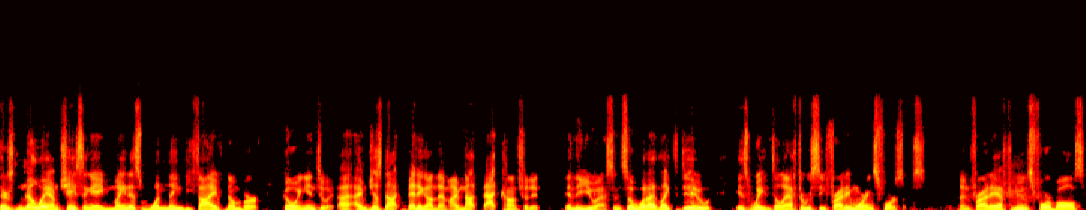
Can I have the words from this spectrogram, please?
there's no way I'm chasing a minus 195 number going into it. I, I'm just not betting on them. I'm not that confident in the US. And so what I'd like to do is wait until after we see Friday morning's foursomes, then Friday afternoon's four balls,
